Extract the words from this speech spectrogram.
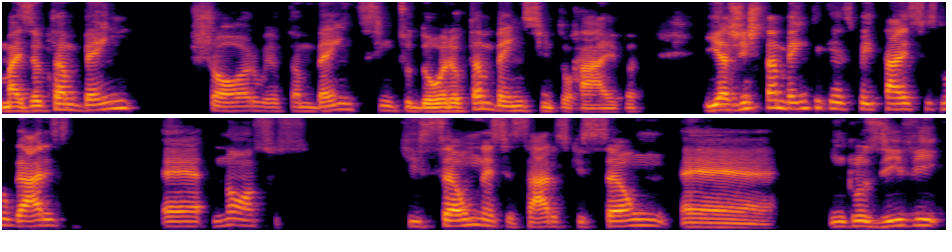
mas eu também choro, eu também sinto dor, eu também sinto raiva. E a gente também tem que respeitar esses lugares é, nossos, que são necessários, que são, é, inclusive,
